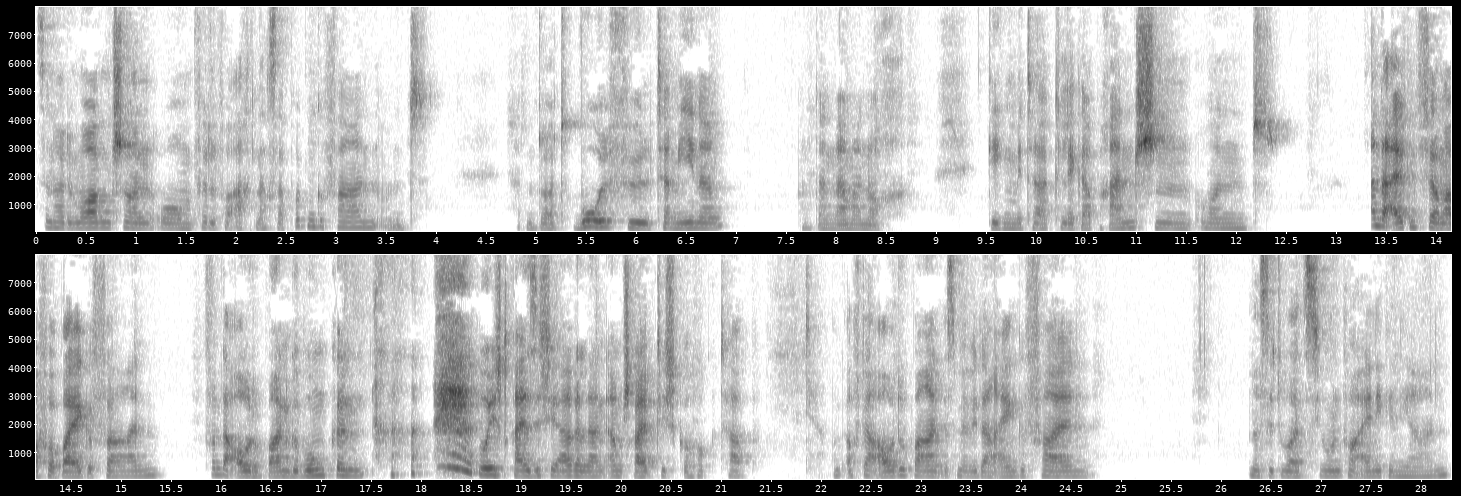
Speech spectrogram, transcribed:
sind heute Morgen schon um Viertel vor acht nach Saarbrücken gefahren und hatten dort Wohlfühltermine. Und dann waren wir noch gegen Mittag lecker branchen und an der alten Firma vorbeigefahren, von der Autobahn gewunken, wo ich 30 Jahre lang am Schreibtisch gehockt habe. Und auf der Autobahn ist mir wieder eingefallen, eine Situation vor einigen Jahren,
